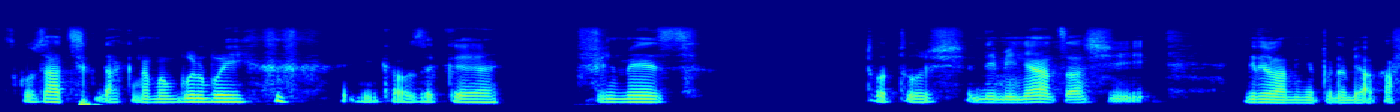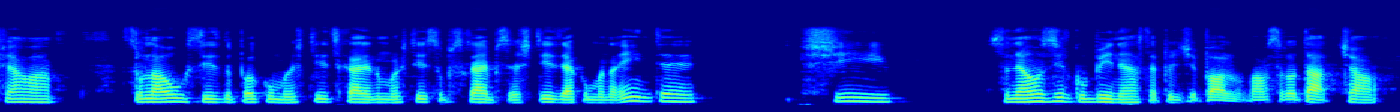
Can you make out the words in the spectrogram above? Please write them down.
Scuzați dacă mai mă bâlbâi, din cauza că filmez totuși dimineața și greu la mine până beau cafeaua. Sunt la Uxis, după cum mă știți, care nu mă știți, subscribe să știți de acum înainte și să ne auzim cu bine, asta e principalul. V-am salutat, ceau!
